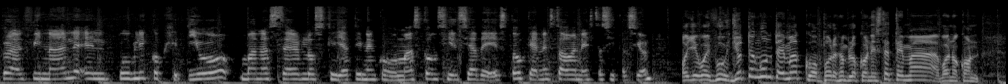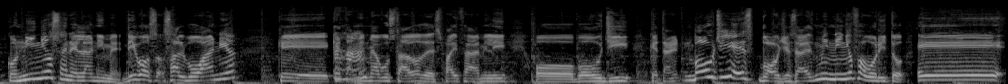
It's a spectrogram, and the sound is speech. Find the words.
pero al final el público objetivo van a ser los que ya tienen como más conciencia de esto, que han estado en esta situación. Oye, waifu, yo tengo un tema, con, por ejemplo, con este tema, bueno, con, con niños en el anime. Digo, salvo Anya, que, también me ha gustado, de Spy Family, o Boji, que también... Boji es Boji, o sea, es mi niño favorito. Eh,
